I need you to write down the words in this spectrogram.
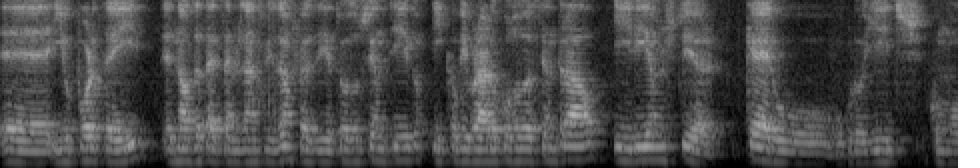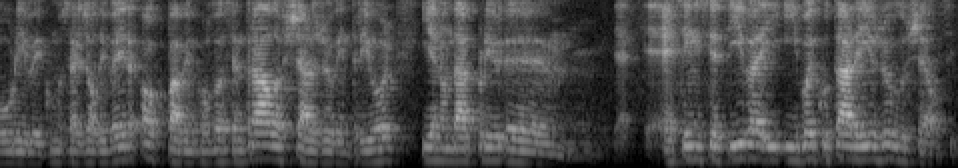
eh, e o Porto aí, nós até dissemos na televisão, fazia todo o sentido equilibrar o corredor central e iríamos ter quer o Grujic, como o Uribe e como o Sérgio Oliveira, ocupavam o corredor central, a fechar o jogo interior e a não dar uh, essa iniciativa e, e boicotar aí o jogo do Chelsea.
